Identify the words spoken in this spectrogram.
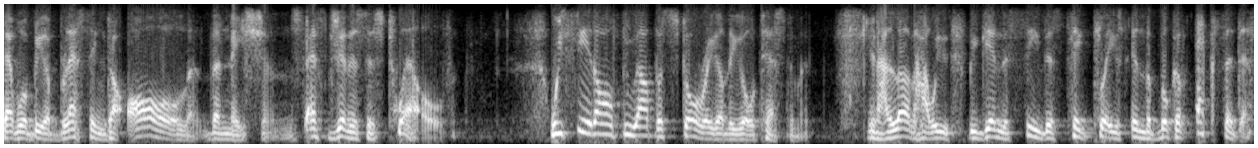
that will be a blessing to all the nations. That's Genesis 12. We see it all throughout the story of the Old Testament. And I love how we begin to see this take place in the book of Exodus.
